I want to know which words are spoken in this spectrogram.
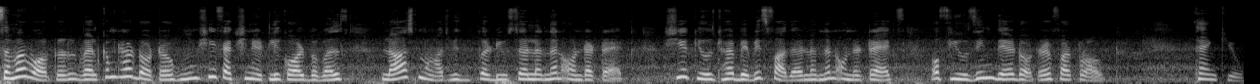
Summer Walker welcomed her daughter, whom she affectionately called Bubbles, last March with producer London On Da Track. She accused her baby's father, London On Da Tracks, of using their daughter for clout. Thank you.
